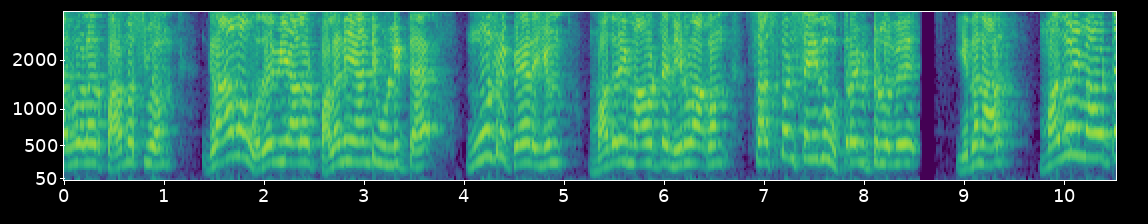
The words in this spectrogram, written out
அலுவலர் பரமசிவம் கிராம உதவியாளர் பழனியாண்டி உள்ளிட்ட மூன்று பேரையும் மதுரை மாவட்ட நிர்வாகம் சஸ்பெண்ட் செய்து உத்தரவிட்டுள்ளது. இதனால் மதுரை மாவட்ட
